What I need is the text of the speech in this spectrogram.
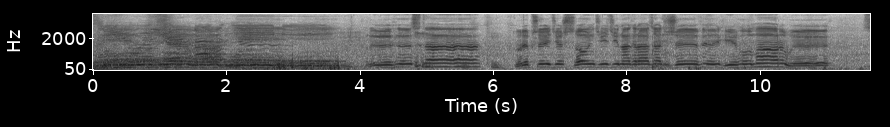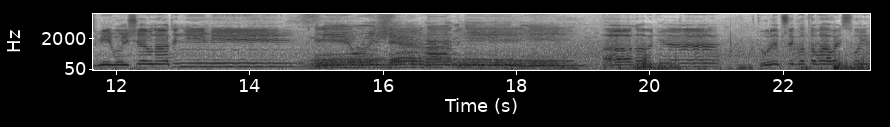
Zmiłuj się nad nimi. Chryste, który przyjdziesz sądzić i nagradzać żywych i umarłych, zmiłuj się nad nimi. Panie, przygotowałeś swoim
